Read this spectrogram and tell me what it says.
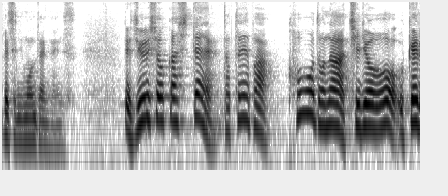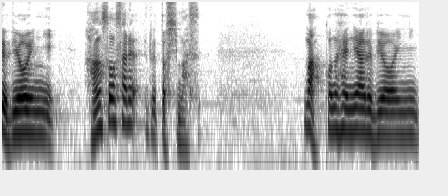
別に問題ないんです。で重症化して例えば高度な治療を受ける病院に搬送されるとします。まあ、この辺にある病院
